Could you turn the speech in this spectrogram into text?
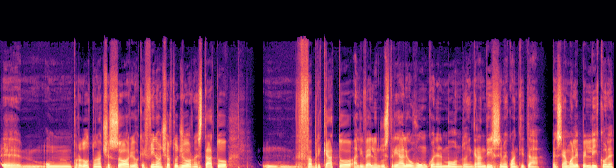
eh, un prodotto, un accessorio che fino a un certo giorno è stato fabbricato a livello industriale ovunque nel mondo in grandissime quantità, pensiamo alle pellicole,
